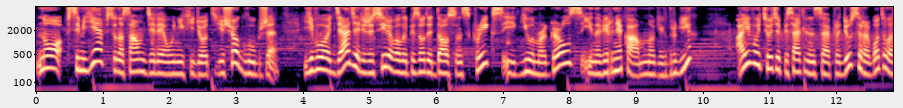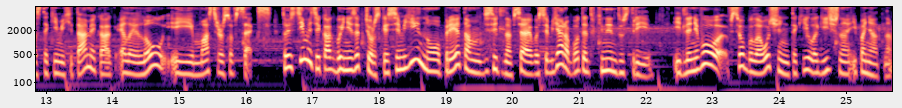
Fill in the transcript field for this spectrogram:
Но в семье все на самом деле у них идет еще глубже. Его дядя режиссировал эпизоды Dawson's Creek и Gilmore Girls и наверняка многих других – а его тетя, писательница и продюсер, работала с такими хитами, как L.A. Low и Masters of Sex. То есть Тимати как бы не из актерской семьи, но при этом действительно вся его семья работает в киноиндустрии. И для него все было очень таки логично и понятно.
